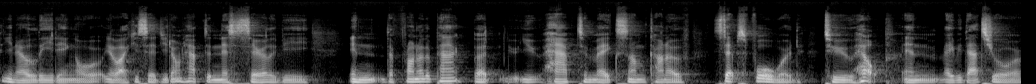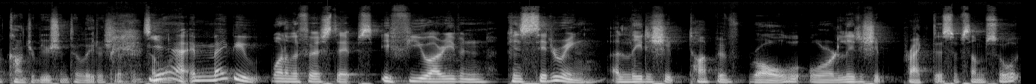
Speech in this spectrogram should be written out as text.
you know leading or you know like you said you don't have to necessarily be in the front of the pack but you have to make some kind of steps forward to help. And maybe that's your contribution to leadership. yeah, and maybe one of the first steps, if you are even considering a leadership type of role or a leadership practice of some sort,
